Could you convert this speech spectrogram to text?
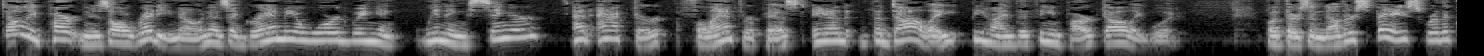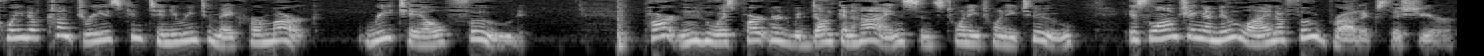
Dolly Parton is already known as a Grammy Award winning singer, an actor, philanthropist, and the Dolly behind the theme park Dollywood. But there's another space where the Queen of Country is continuing to make her mark retail food. Parton, who has partnered with Duncan Hines since 2022, is launching a new line of food products this year.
